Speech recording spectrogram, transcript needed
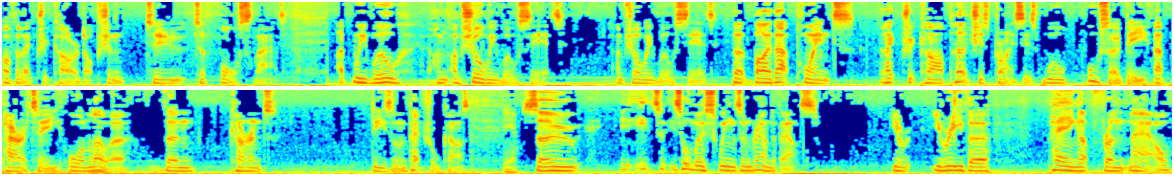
of electric car adoption to to force that. Uh, we will, I'm, I'm sure we will see it. I'm sure we will see it. But by that point, electric car purchase prices will also be at parity or lower than current diesel and petrol cars. Yeah. So it's it's almost swings and roundabouts. You're you're either paying up front now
